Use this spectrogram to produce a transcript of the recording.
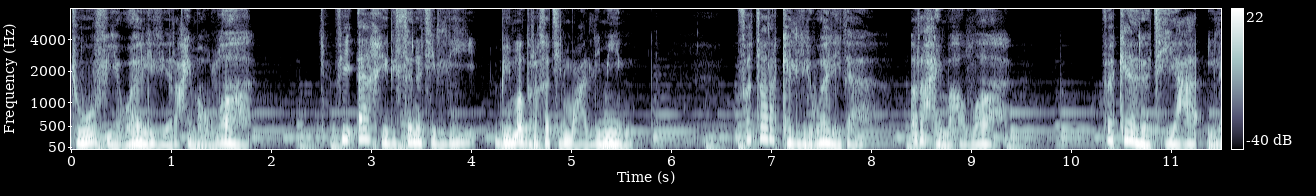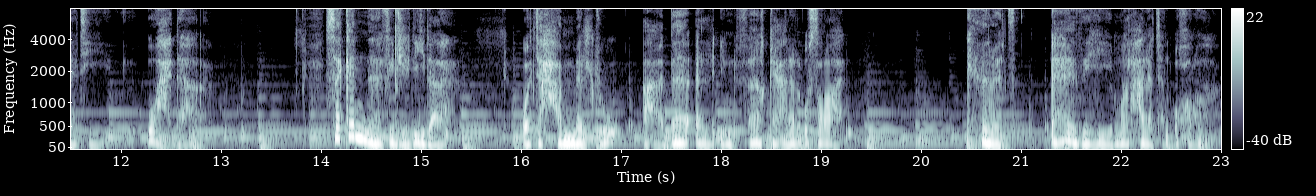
توفي والدي رحمه الله في آخر سنة لي بمدرسة المعلمين. فترك لي الوالدة رحمها الله. فكانت هي عائلتي وحدها. سكننا في الجديدة وتحملت أعباء الإنفاق على الأسرة. كانت هذه مرحلة أخرى.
